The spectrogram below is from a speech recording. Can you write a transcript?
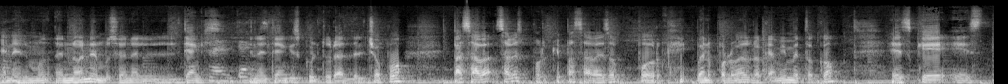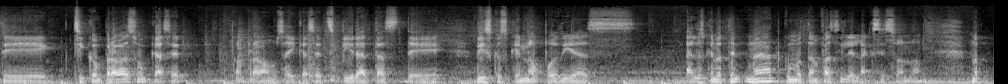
En el, no en el museo, en el tianguis, en el tianguis cultural del Chopo. Pasaba, ¿sabes por qué pasaba eso? Porque, bueno, por lo menos lo que a mí me tocó es que este, si comprabas un cassette, comprábamos ahí cassettes piratas de discos que no podías, a los que no, no era como tan fácil el acceso, ¿no? No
